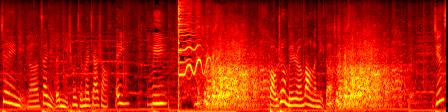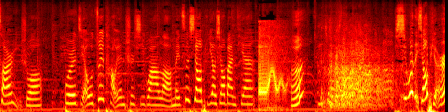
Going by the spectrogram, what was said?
建议你呢，在你的昵称前面加上 A V。保证没人忘了你的，仅此而已。说，波儿姐，我最讨厌吃西瓜了，每次削皮要削半天。嗯，西瓜得削皮儿？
